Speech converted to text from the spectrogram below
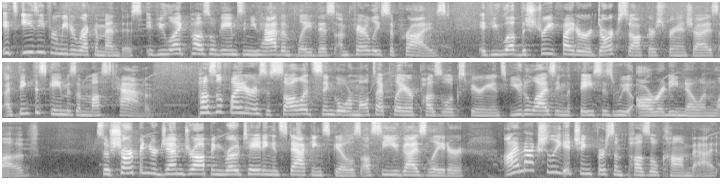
It's easy for me to recommend this. If you like puzzle games and you haven't played this, I'm fairly surprised. If you love the Street Fighter or Darkstalkers franchise, I think this game is a must have. Puzzle Fighter is a solid single or multiplayer puzzle experience utilizing the faces we already know and love. So sharpen your gem dropping, rotating, and stacking skills. I'll see you guys later. I'm actually itching for some puzzle combat.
